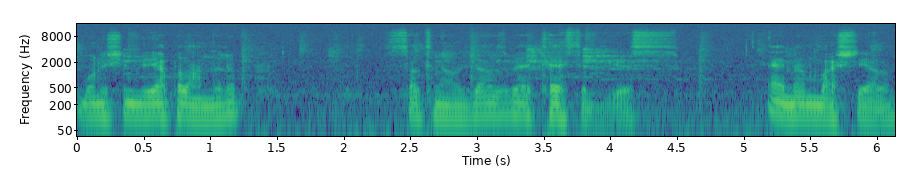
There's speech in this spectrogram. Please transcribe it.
Bunu şimdi yapılandırıp satın alacağız ve test edeceğiz. Hemen başlayalım.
